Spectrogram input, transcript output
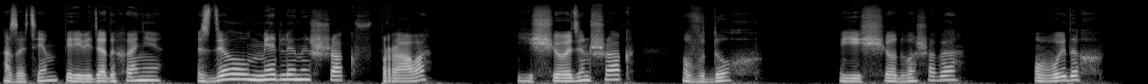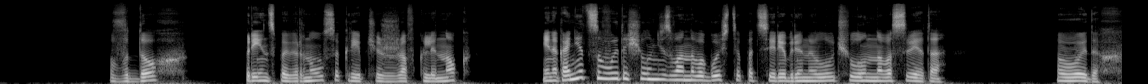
а затем, переведя дыхание, сделал медленный шаг вправо, еще один шаг, вдох, еще два шага, выдох, вдох — Принц повернулся, крепче сжав клинок, и, наконец, вытащил незваного гостя под серебряный луч лунного света. Выдох.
